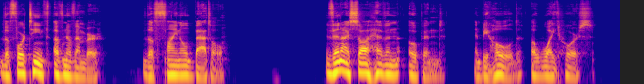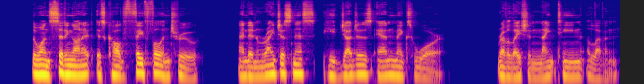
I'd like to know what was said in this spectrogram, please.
The 14th of November, the final battle. Then I saw heaven opened, and behold, a white horse. The one sitting on it is called Faithful and True, and in righteousness he judges and makes war. Revelation 19:11.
